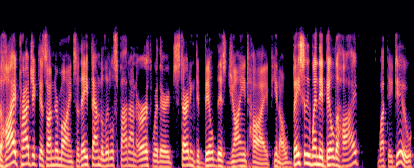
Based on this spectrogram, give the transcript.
the hive project is undermined so they found a little spot on earth where they're starting to build this giant hive you know basically when they build a hive what they do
